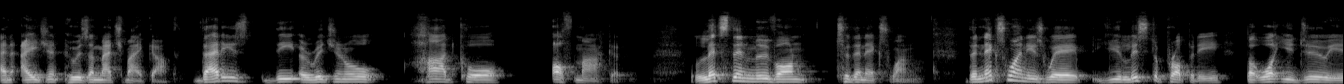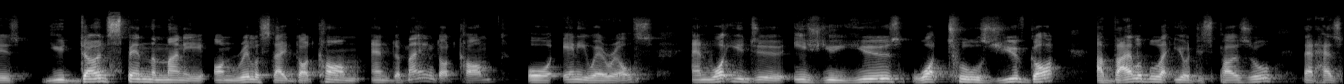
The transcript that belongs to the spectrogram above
an agent who is a matchmaker. That is the original hardcore off market. Let's then move on to the next one. The next one is where you list a property, but what you do is you don't spend the money on realestate.com and domain.com or anywhere else. And what you do is you use what tools you've got available at your disposal that has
